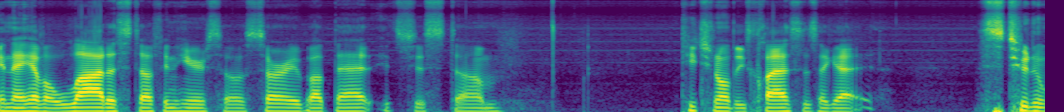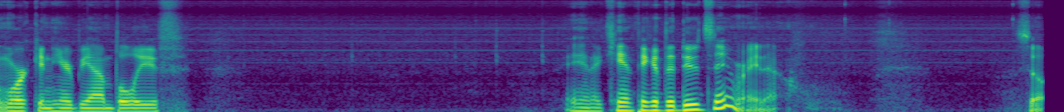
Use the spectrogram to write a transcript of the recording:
And I have a lot of stuff in here, so sorry about that. It's just um, teaching all these classes. I got student work in here beyond belief. And I can't think of the dude's name right now. So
